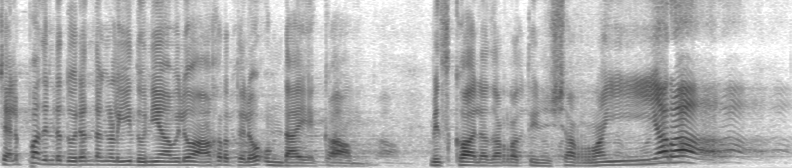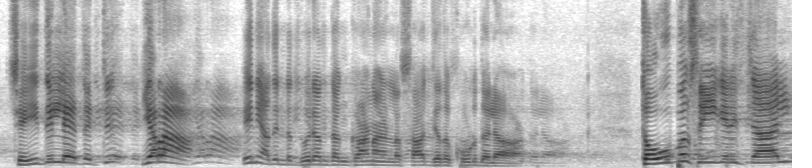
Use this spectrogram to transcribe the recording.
ചിലപ്പോൾ അതിന്റെ ദുരന്തങ്ങൾ ഈ ദുനിയാവിലോ ആഹ്റത്തിലോ ഉണ്ടായേക്കാം. മിസ്കാല ദറത്തിൻ. ചെയ്തില്ലേ തെറ്റ്? യറ. ഇനി അതിന്റെ ദുരന്തം കാണാനുള്ള സാധ്യത കൂടുതലാണ്. തൗബ സ്വീകരിച്ചാൽ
